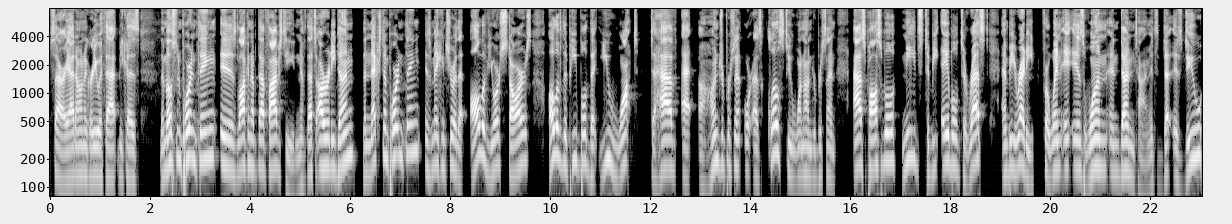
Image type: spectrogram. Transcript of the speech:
Sorry, I don't agree with that because the most important thing is locking up that five seed. And if that's already done, the next important thing is making sure that all of your stars, all of the people that you want to have at 100% or as close to 100% as possible needs to be able to rest and be ready for when it is one and done time. It's it's do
